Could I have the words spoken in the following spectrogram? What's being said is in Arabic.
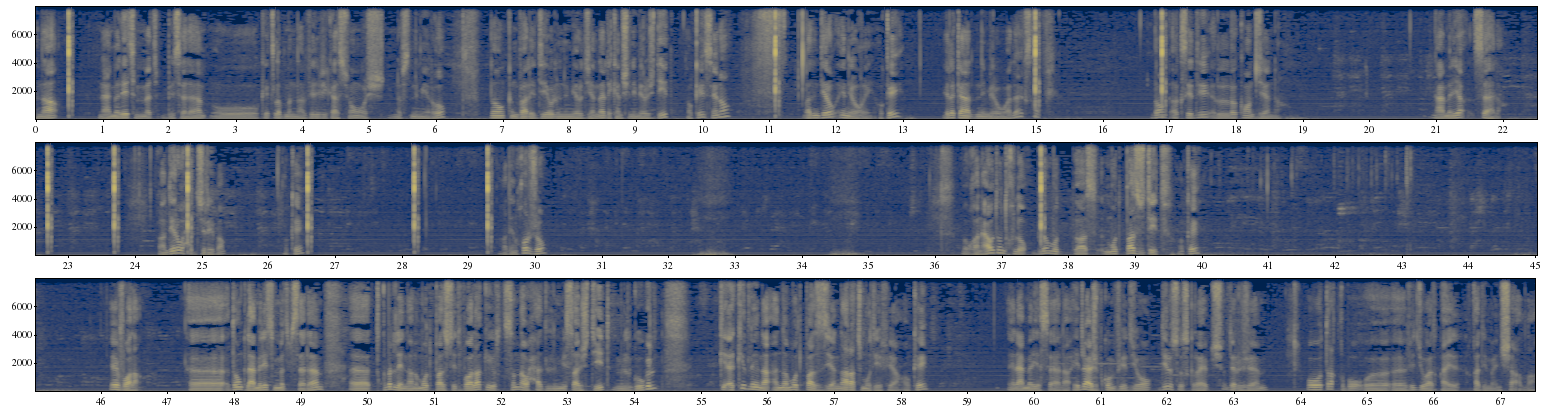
هنا العملية تمت بسلام وكيطلب منا ال vérification واش نفس ال numéro donc نفاليديو ال numéro ديالنا اللي كان شي numéro جديد okay sinon غادي نديرو annuler okay الا كان هاد ال numéro هو هذاك صافي donc accéder le compte ديالنا عملية سهلة غنديرو واحد التجربة okay غادي نخرجو. وغنعاودو ندخلو ب le mot de passe mot de passe جديد. okay et voilà آه donc العملية تمت بسلام آه تقبل لنا ال mot de passe جديد. voilà كيوصلنا واحد ال message جديد من جوجل كيأكد لنا أن mot de passe ديالنا راه تموديفيا okay العملية سهله إلا عجبكم الفيديو ديروا subscribe ديروا جيم وترقبوا آه، آه، فيديوهات قا- قادمة إن شاء الله.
